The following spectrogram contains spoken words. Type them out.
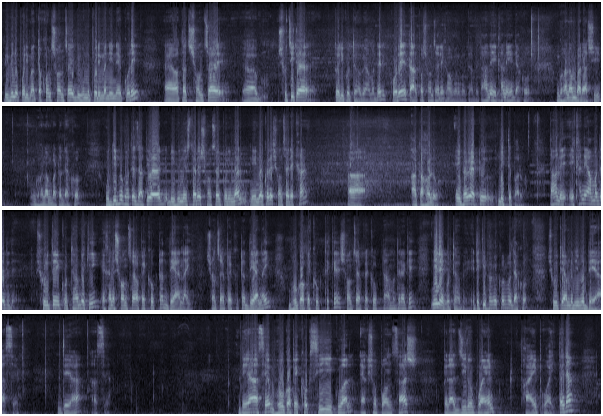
বিভিন্ন পরিমাণ, তখন সঞ্চয়ের বিভিন্ন পরিমাণ নির্ণয় করে অর্থাৎ সঞ্চয় সূচিটা তৈরি করতে হবে আমাদের, করে তারপর সঞ্চয় রেখা অঙ্কন করতে হবে। তাহলে এখানে দেখো, ঘ নাম্বার আসি ঘ নাম্বারটা দেখো। উদ্দীপক হতে জাতীয় আয়ের বিভিন্ন স্তরে সঞ্চয় পরিমাণ নির্ণয় করে সঞ্চয় রেখা আঁকা হলো। এইভাবে একটু লিখতে পারো। তাহলে এখানে আমাদের শুরুতেই করতে হবে কি? এখানে সঞ্চয় অপেক্ষকটা দেয়া নাই। সঞ্চয় অপেক্ষকটা দেয়া নাই। ভোগ অপেক্ষক থেকে সঞ্চয় অপেক্ষকটা আমাদের আগে নির্ণয় করতে হবে। এটা কীভাবে করব? দেখো, শুরুতে আমরা দিব দেয়া আছে। দেয়া আছে। দেয়া আছে ভোগ অপেক্ষক সি ইকুয়াল একশো পঞ্চাশ plus zero point five Y তাই না?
